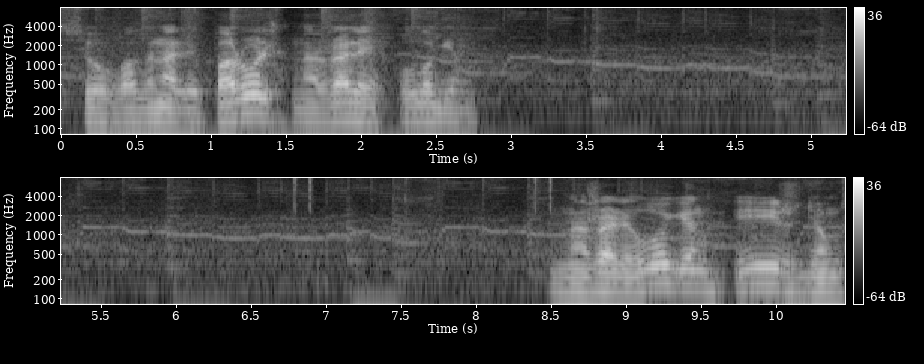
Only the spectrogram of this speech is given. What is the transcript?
Все, вогнали пароль, нажали логин. Нажали логин и ждем.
